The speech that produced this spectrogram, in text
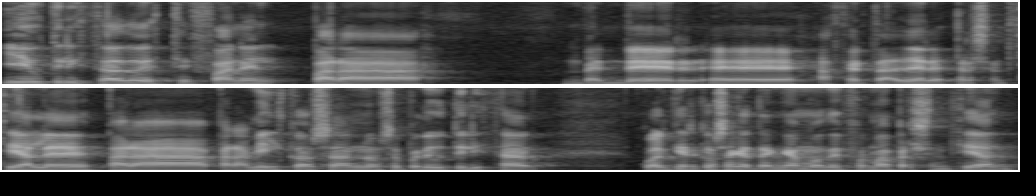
y he utilizado este funnel para vender, eh, hacer talleres presenciales para, mil cosas, ¿no? Se puede utilizar cualquier cosa que tengamos de forma presencial.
